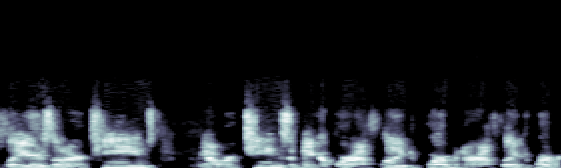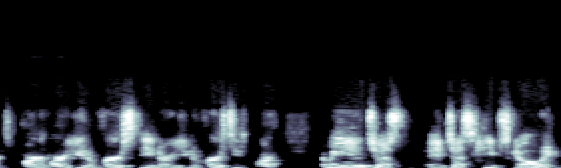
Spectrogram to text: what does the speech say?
players on our teams, we have our teams that make up our athletic department. Our athletic department is part of our university, and our university's part. I mean, it just it just keeps going.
